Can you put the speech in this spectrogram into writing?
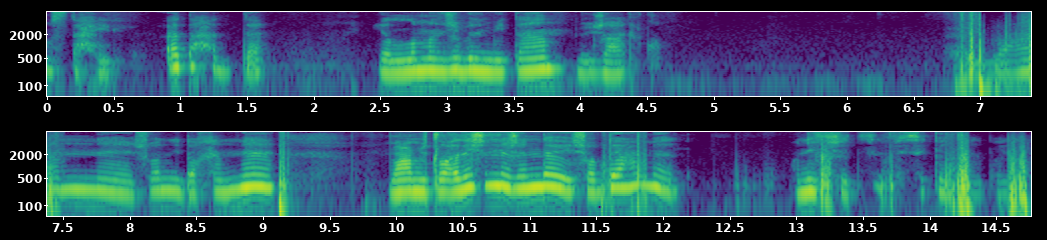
مستحيل. أتحدى. يلا ما نجيب الميتان برجع لكم. شو اني دخلناه ما عم يطلع ليش الليجندري شو بدي اعمل هوني فشت في سكة البيضاء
